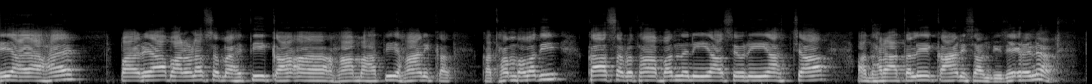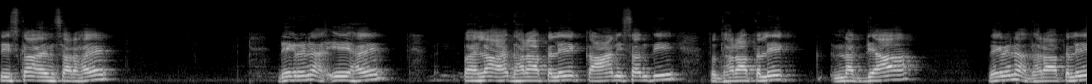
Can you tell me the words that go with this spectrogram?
ये आया है पर्यावरण से महती का हाँ महती हानि कथम भवती? का सर्वथा बंदनीय सेवनीय चा, धरातले कहानी संधि। देख रहे ना तो इसका आंसर है देख रहे हैं ना, ये है पहला है धरातले कान संति तो धरातले नद्या, देख रहे हैं ना, धरातले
